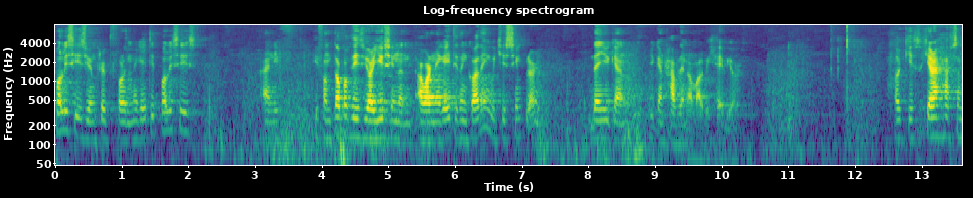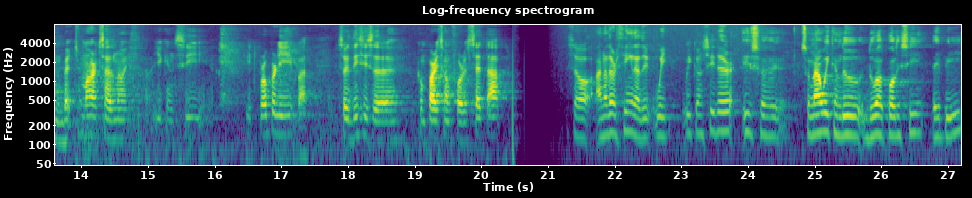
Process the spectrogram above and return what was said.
policies, you encrypt for negated policies. And if, if on top of this you are using an, our negated encoding, which is simpler, then you can, you can have the normal behavior. Okay, so here I have some benchmarks. I don't know if you can see it properly, but so this is a comparison for a setup. So another thing that we, we consider is, uh, so now we can do dual policy ABE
